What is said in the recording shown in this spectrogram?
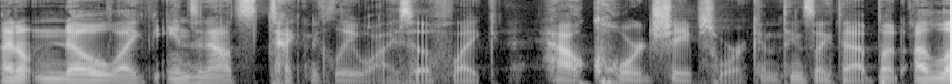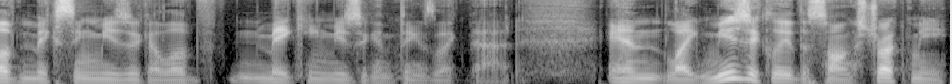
I don't know like the ins and outs technically wise of like how chord shapes work and things like that. But I love mixing music. I love making music and things like that. And like musically, the song struck me.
